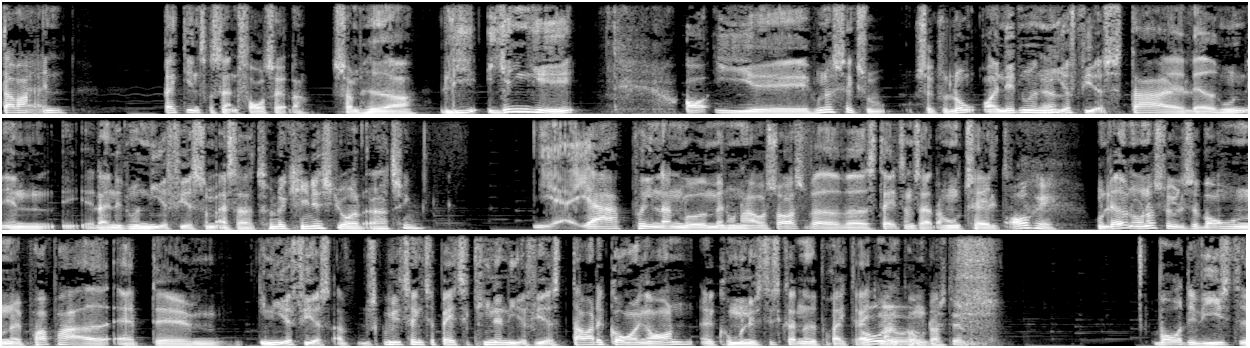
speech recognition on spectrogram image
der var en rigtig interessant fortaler, som hedder Li Yingye. Og i, øh, hun er seksu, seksolog, og i 1989, ja. der øh, lavede hun en, eller i 1989, som altså, Så hun er Jorden Ørting. ja, ja, på en eller anden måde, men hun har jo så også været, været statsansat, og hun talte, Okay. hun lavede en undersøgelse, hvor hun øh, påpegede, at øh, i 89, og nu skal vi lige tænke tilbage til Kina 89, der var det going on øh, kommunistisk dernede på rigtig, rigtig Oh, mange jo, punkter. bestemt. hvor det viste,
